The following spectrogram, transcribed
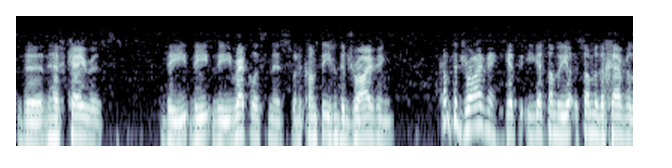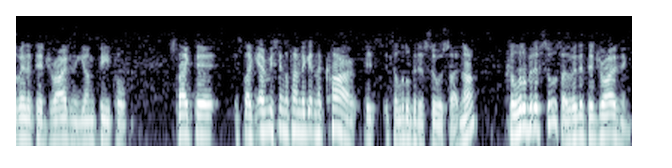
the, the hefkeris, the, the, the recklessness when it comes to even to driving. Come to driving, you get, you get some of the, some of the chevra, the way that they're driving, the young people. It's like the, it's like every single time they get in the car, it's, it's a little bit of suicide, no? It's a little bit of suicide, the way that they're driving.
